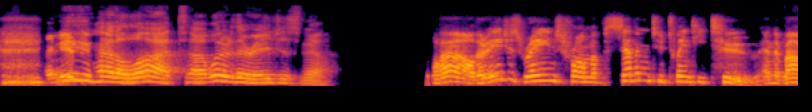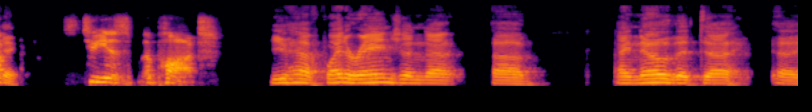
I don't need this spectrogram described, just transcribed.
I knew you had a lot. Uh, what are their ages now? Wow, their ages range from seven to 22 and about okay. Two years apart you have quite a range, and uh, uh, I know that uh, uh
